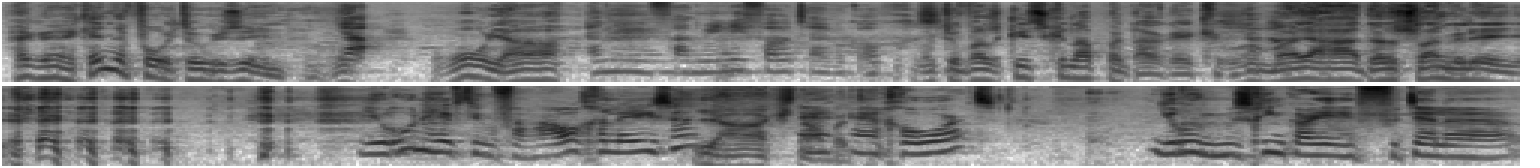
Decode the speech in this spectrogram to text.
heb je een kinderfoto gezien? Ja, Oh ja, en die familiefoto heb ik ook maar gezien. toen was ik iets knapper, dacht ik. Maar ja, dat is lang geleden. Jeroen heeft uw verhaal gelezen Ja, ik snap en, het. en gehoord. Jeroen, misschien kan je even vertellen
